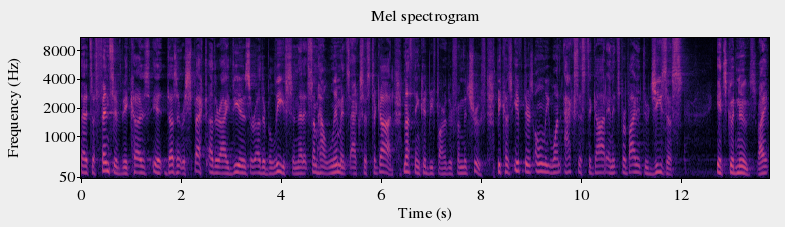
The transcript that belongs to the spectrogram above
that it's offensive because it doesn't respect other ideas or other beliefs and that it somehow limits access to God. Nothing could be farther from the truth. Because if there's only one access to God and it's provided through Jesus, it's good news, right?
